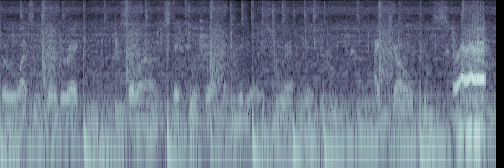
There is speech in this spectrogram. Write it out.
where we're watching Film Direct. So uh, stay tuned for our next video. Alright, y'all. Peace.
